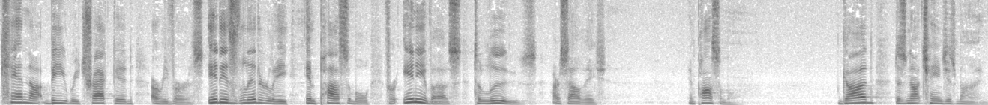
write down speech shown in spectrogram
cannot be retracted or reversed. It is literally impossible for any of us to lose our salvation. Impossible. God does not change his mind.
